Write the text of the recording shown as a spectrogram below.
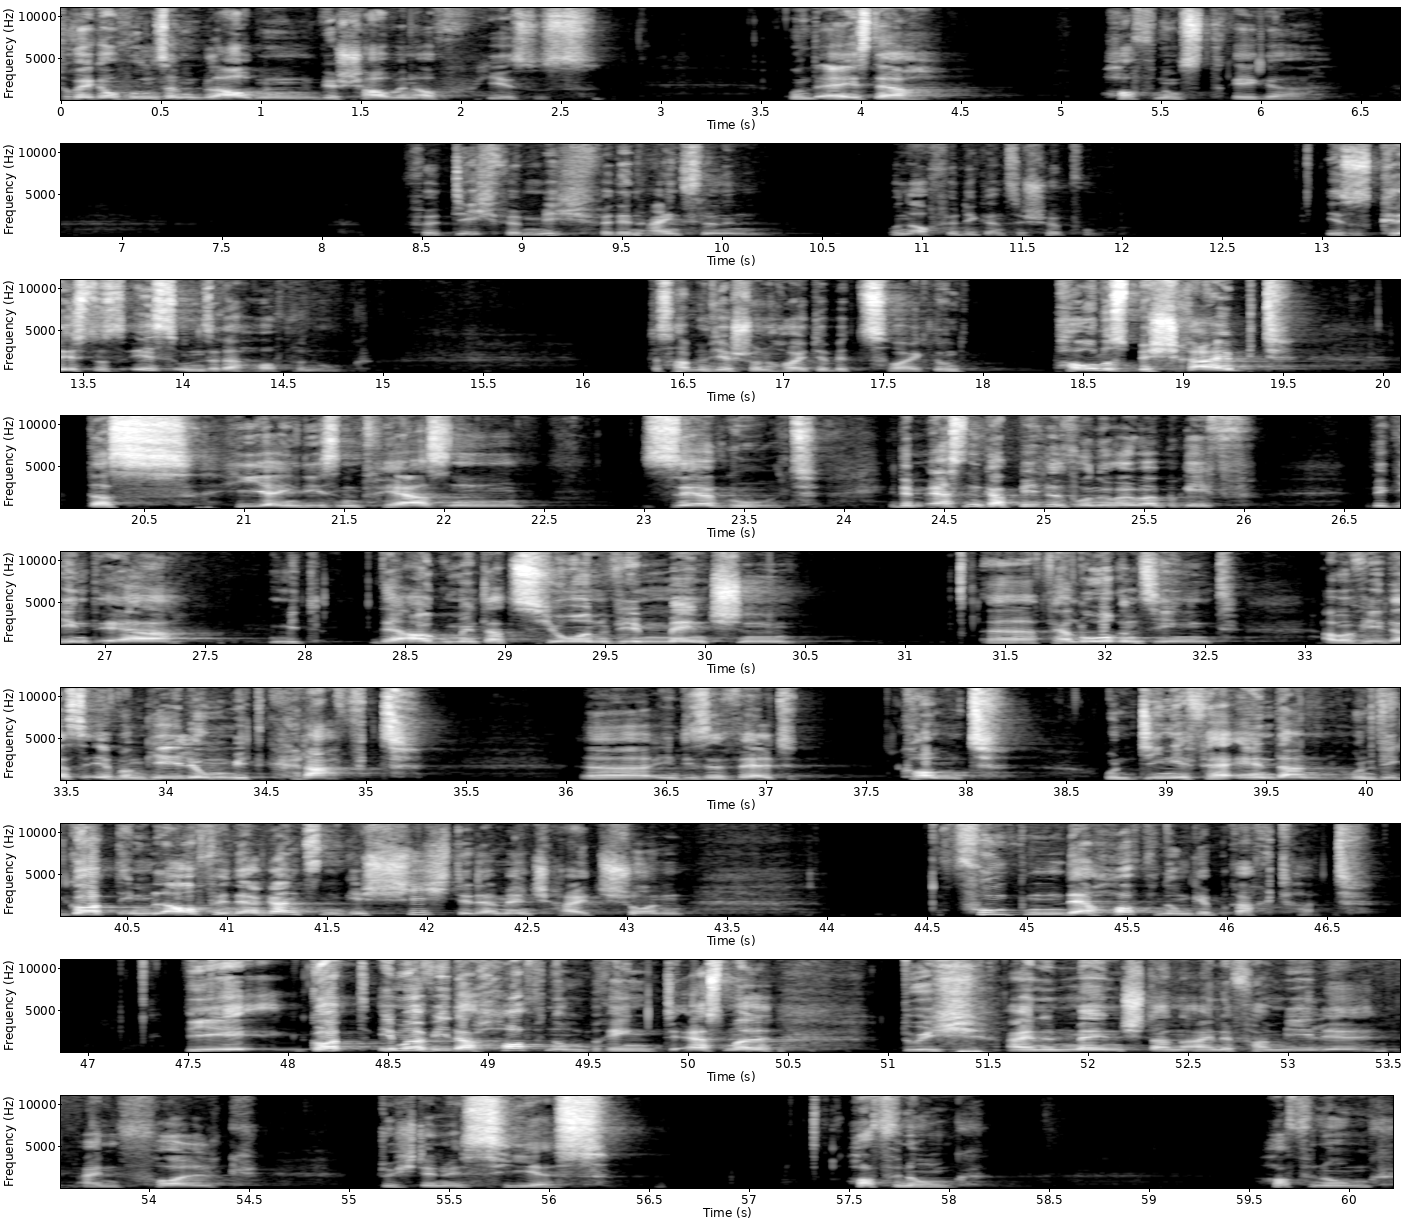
Zurück auf unserem Glauben, wir schauen auf Jesus. Und er ist der Hoffnungsträger für dich, für mich, für den Einzelnen und auch für die ganze Schöpfung. Jesus Christus ist unsere Hoffnung. Das haben wir schon heute bezeugt. Und Paulus beschreibt das hier in diesen Versen sehr gut. In dem ersten Kapitel von Römerbrief beginnt er mit der Argumentation, wie Menschen äh, verloren sind, aber wie das Evangelium mit Kraft äh, in diese Welt kommt und Dinge verändern und wie Gott im Laufe der ganzen Geschichte der Menschheit schon Funken der Hoffnung gebracht hat wie Gott immer wieder Hoffnung bringt. Erstmal durch einen Mensch, dann eine Familie, ein Volk, durch den Messias. Hoffnung. Hoffnung,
